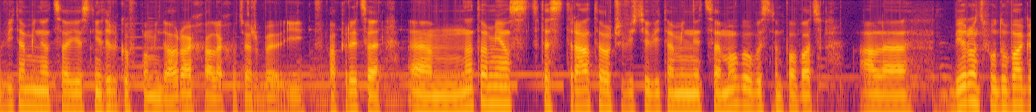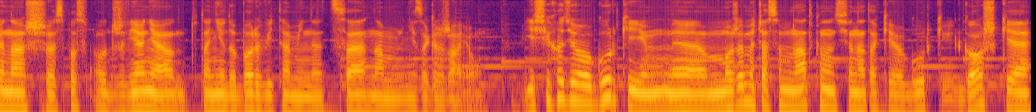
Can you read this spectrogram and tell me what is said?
witamina C jest nie tylko w pomidorach, ale chociażby i w papryce. Natomiast te straty oczywiście witaminy C mogą występować, ale biorąc pod uwagę nasz sposób odżywiania, tutaj niedobory witaminy C nam nie zagrażają. Jeśli chodzi o ogórki, e, możemy czasem natknąć się na takie ogórki gorzkie,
